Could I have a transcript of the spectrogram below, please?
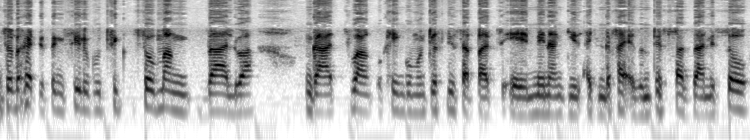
Njengoba kade sengishilo ukuthi so mangizalwa ngathiwa okay ngumuntu wesilisa but eh, mina ngi-identify as umuntu wesifazane. So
